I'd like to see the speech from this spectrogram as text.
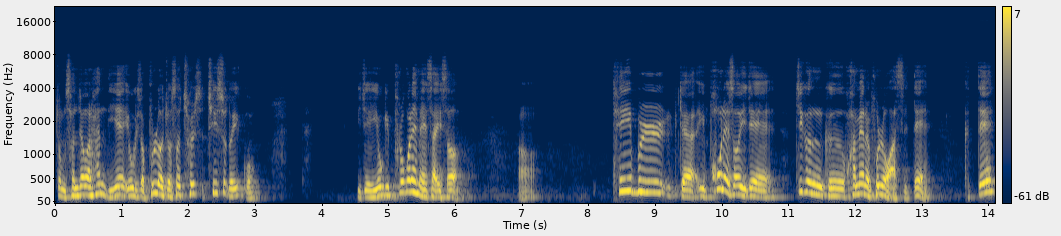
좀 선정을 한 뒤에 여기서 불러줘서 칠 수도 있고 이제 여기 프로그램 회사에서 어, 테이블 이제 이 폰에서 이제 찍은 그 화면을 불러왔을 때 그때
